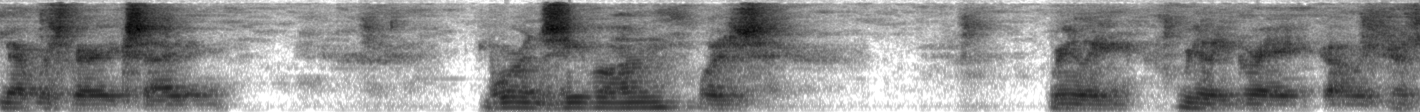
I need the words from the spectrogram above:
that was very exciting. Warren Zevon was really really great uh, because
